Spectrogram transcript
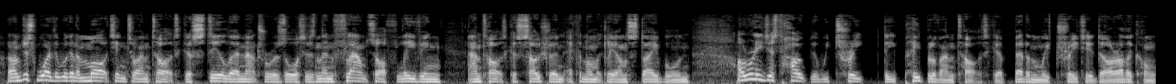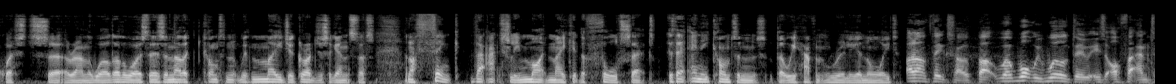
And I'm just worried that we're going to march into Antarctica, steal their natural resources, and then flounce off, leaving Antarctica socially and economically unstable. And I really just hope that we treat the people of Antarctica better than we've treated our other conquests uh, around the world. Otherwise, there's another continent with major grudges against us. And I think that actually might make it the full set. Is there any continent that we haven't really annoyed? I don't think so, but what we will do is offer Antarctica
